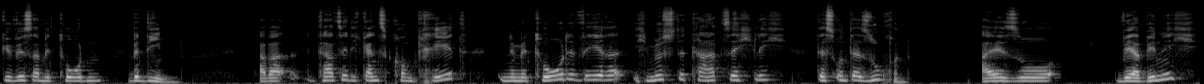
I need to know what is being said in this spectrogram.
gewisser Methoden bedienen. Aber tatsächlich ganz konkret, eine Methode wäre, ich müsste tatsächlich das untersuchen. Also, wer bin ich?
